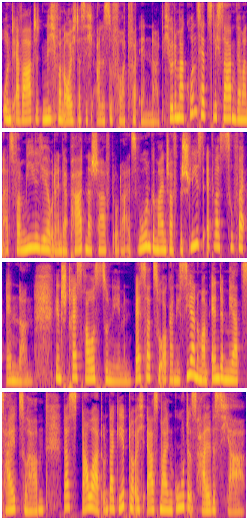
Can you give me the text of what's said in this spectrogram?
und erwartet nicht von euch, dass sich alles sofort verändert. Ich würde mal grundsätzlich sagen, wenn man als Familie oder in der Partnerschaft oder als Wohngemeinschaft beschließt, etwas zu verändern, den Stress rauszunehmen, besser zu organisieren, um am Ende mehr Zeit zu haben, das dauert und da gebt ihr euch erstmal mal ein gutes halbes Jahr.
